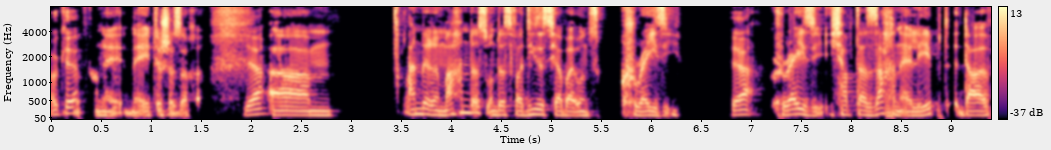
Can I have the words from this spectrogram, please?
Okay. Das ist eine, eine ethische Mhm. Sache. Ja. Ähm, andere machen das und das war dieses Jahr bei uns crazy. Ja. Crazy. Ich habe da Sachen erlebt, da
